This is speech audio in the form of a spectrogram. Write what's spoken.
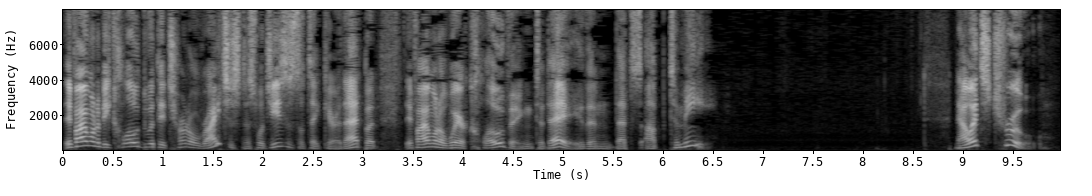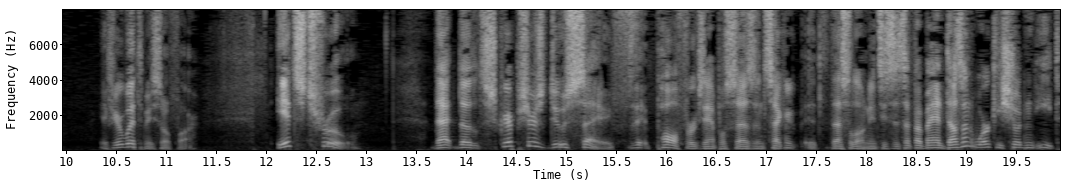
If I want to be clothed with eternal righteousness, well, Jesus will take care of that. But if I want to wear clothing today, then that's up to me. Now, it's true if you're with me so far, it's true that the scriptures do say paul for example says in second thessalonians he says if a man doesn't work he shouldn't eat.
